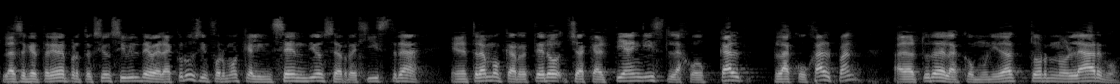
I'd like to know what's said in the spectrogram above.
La Secretaría de Protección Civil de Veracruz informó que el incendio se registra en el tramo carretero Chacaltianguis, Tlacojalpan, a la altura de la comunidad Torno Largo.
